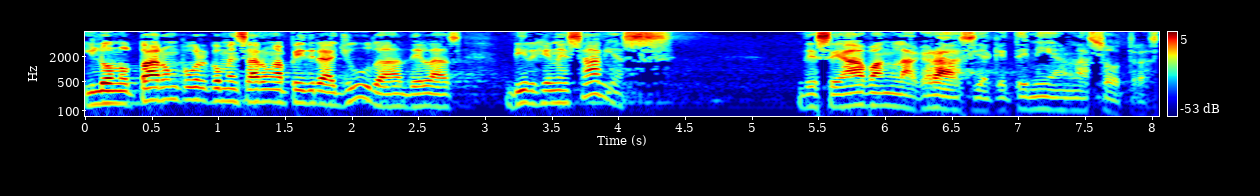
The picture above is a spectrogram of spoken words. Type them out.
Y lo notaron porque comenzaron a pedir ayuda de las vírgenes sabias. Deseaban la gracia que tenían las otras.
